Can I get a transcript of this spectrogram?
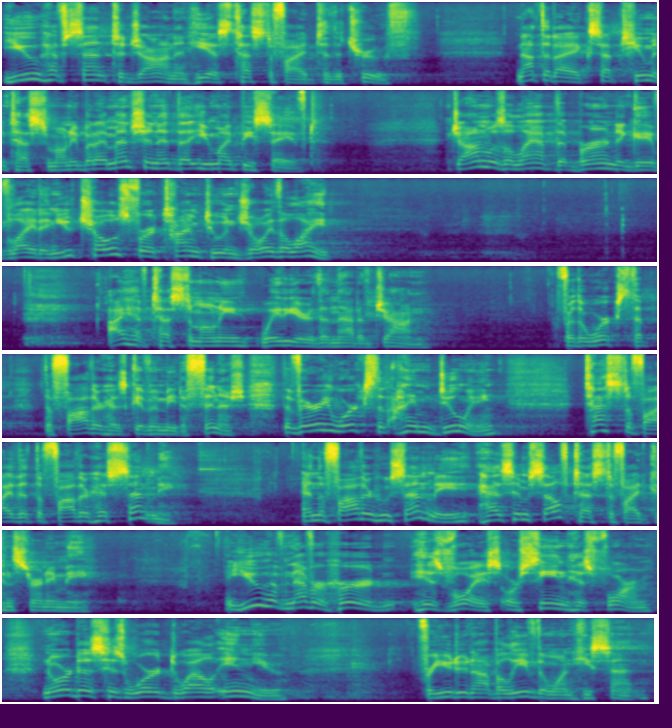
You have sent to John, and he has testified to the truth. Not that I accept human testimony, but I mention it that you might be saved. John was a lamp that burned and gave light, and you chose for a time to enjoy the light. I have testimony weightier than that of John. For the works that the Father has given me to finish, the very works that I am doing, testify that the Father has sent me. And the Father who sent me has himself testified concerning me. You have never heard his voice or seen his form, nor does his word dwell in you, for you do not believe the one he sent.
